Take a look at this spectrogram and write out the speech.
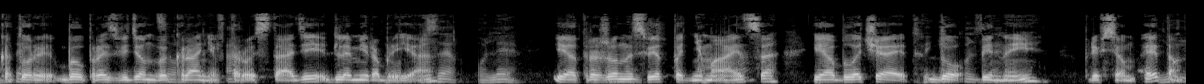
который был произведен в экране второй стадии для мира Брия, и отраженный свет поднимается и облачает до бины, при всем этом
